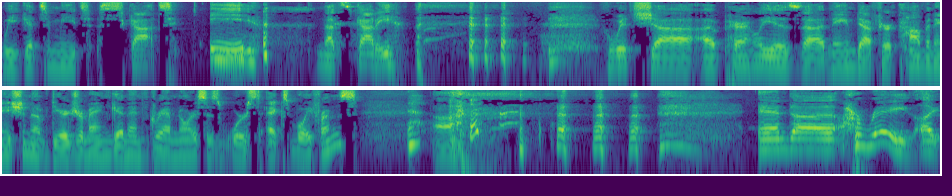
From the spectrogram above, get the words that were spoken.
we get to meet Scott E, not Scotty. which uh, apparently is uh, named after a combination of Deirdre Mangan and Graham Norris's worst ex boyfriends. Uh, and uh, hooray! I,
